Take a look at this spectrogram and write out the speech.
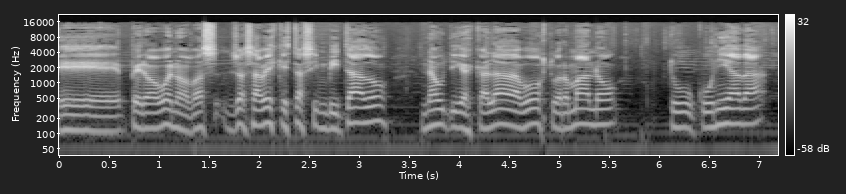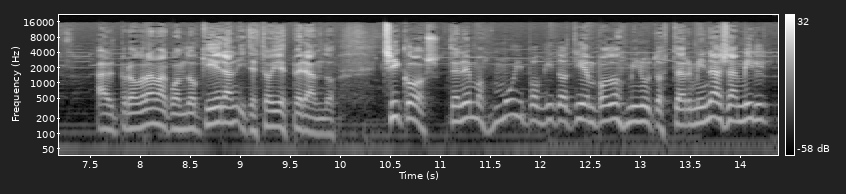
Eh, pero bueno, vas- ya sabés que estás invitado, Náutica Escalada, vos, tu hermano, tu cuñada, al programa cuando quieran y te estoy esperando. Chicos, tenemos muy poquito tiempo, dos minutos. Terminá ya mil.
